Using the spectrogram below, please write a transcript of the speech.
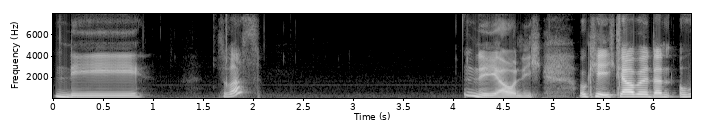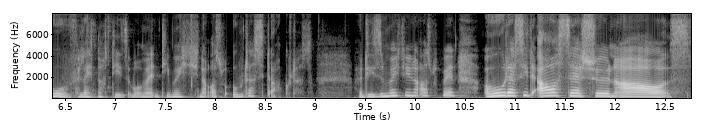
Nee. Sowas? Nee, auch nicht. Okay, ich glaube dann. Oh, vielleicht noch diese. Moment, die möchte ich noch ausprobieren. Oh, das sieht auch gut aus. Aber diese möchte ich noch ausprobieren. Oh, das sieht auch sehr schön aus.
